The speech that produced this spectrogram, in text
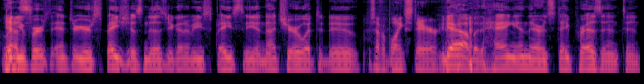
When you first enter your spaciousness, you're going to be spacey and not sure what to do. Just have a blank stare. Yeah, but hang in there and stay present and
